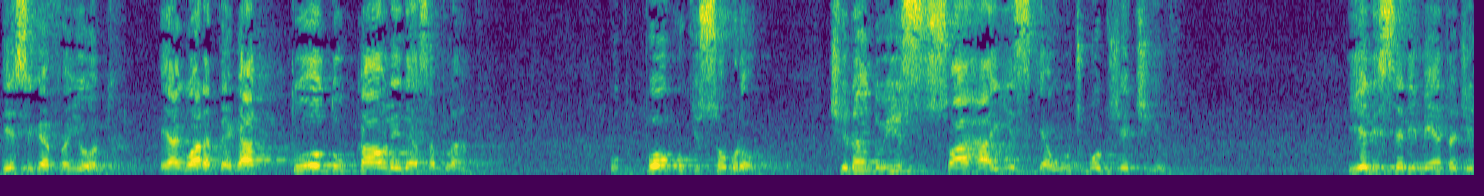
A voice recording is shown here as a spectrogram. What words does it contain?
desse gafanhoto é agora pegar todo o caule dessa planta, o pouco que sobrou, tirando isso só a raiz, que é o último objetivo. E ele se alimenta de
